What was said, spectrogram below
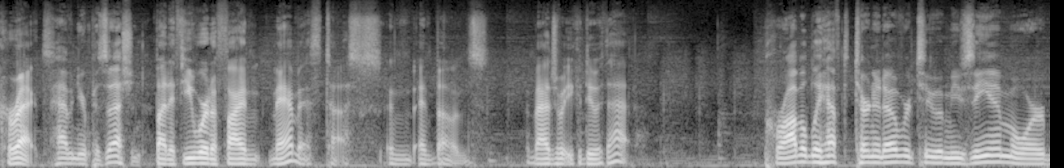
correct. have in your possession. But if you were to find mammoth tusks and, and bones, imagine what you could do with that. Probably have to turn it over to a museum or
